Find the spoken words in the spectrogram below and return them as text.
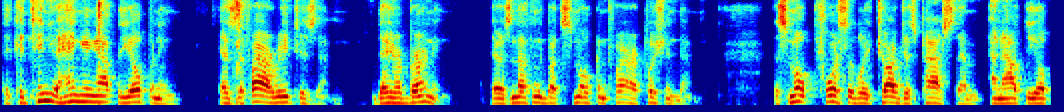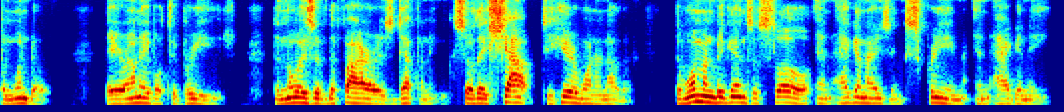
They continue hanging out the opening as the fire reaches them. They are burning. There is nothing but smoke and fire pushing them. The smoke forcibly charges past them and out the open window. They are unable to breathe. The noise of the fire is deafening, so they shout to hear one another. The woman begins a slow and agonizing scream in agony.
